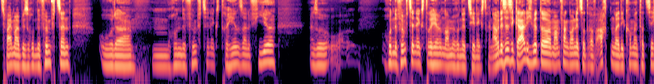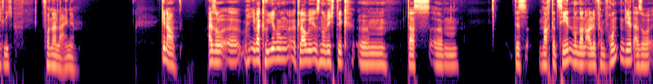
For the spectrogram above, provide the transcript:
zweimal bis Runde 15 oder Runde 15 extrahieren seine vier. Also Runde 15 extrahieren und einmal Runde 10 extrahieren. Aber das ist egal, ich würde da am Anfang gar nicht so drauf achten, weil die kommen tatsächlich von alleine. Genau. Also äh, Evakuierung, äh, glaube ich, ist nur wichtig, ähm, dass ähm, das nach der 10. und dann alle fünf Runden geht, also äh,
